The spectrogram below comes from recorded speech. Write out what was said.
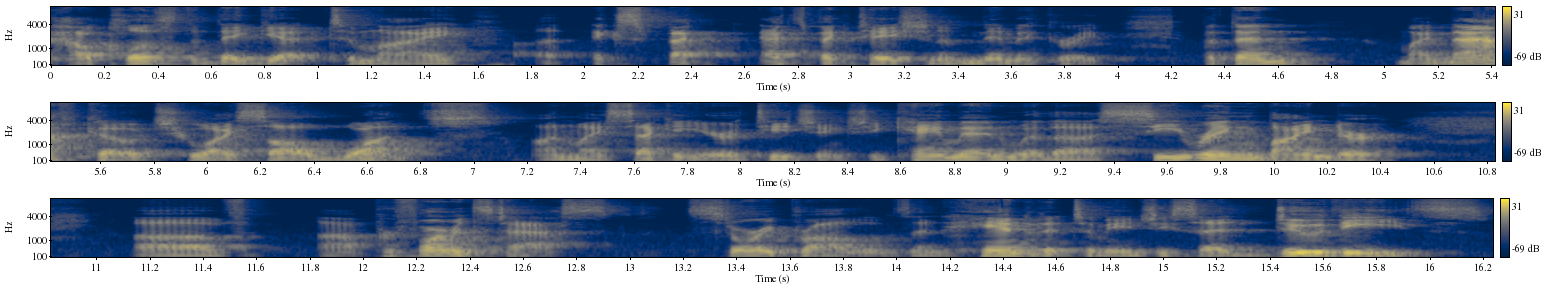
how close did they get to my uh, expect expectation of mimicry. But then my math coach, who I saw once on my second year of teaching, she came in with a C ring binder of uh, performance tasks, story problems, and handed it to me. And she said, Do these.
